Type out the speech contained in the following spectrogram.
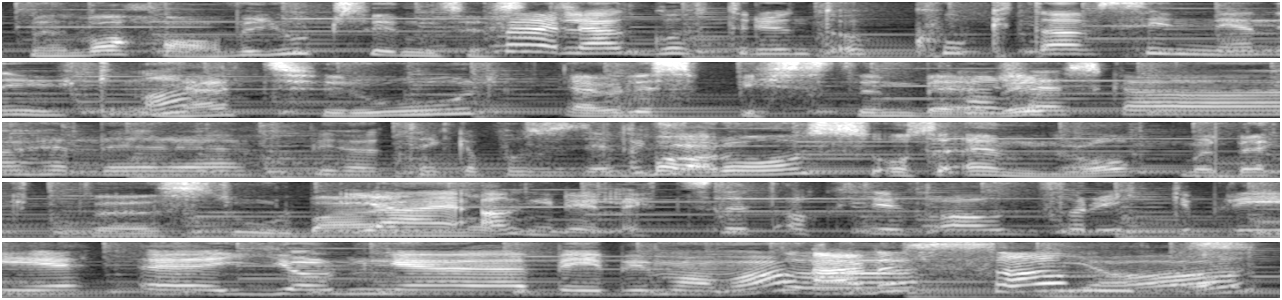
Men hva har vi gjort siden sist? Føler jeg har gått rundt og kokt av sinne i en uke nå. Jeg tror jeg ville spist en baby. Kanskje jeg skal heller øh, begynne å tenke positivt. Bare oss, og så ender det opp med brekte stolbein. Jeg angrer litt. Et aktivt valg for å ikke bli uh, young øh, baby mama. Er det sant? Ja.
